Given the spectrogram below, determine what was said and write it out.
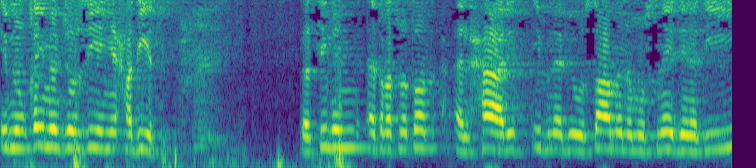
Ibnul Kajim el Xheuzije një hadith të cilin e transmeton El Harith ibn Abi Usame në musnedin e tij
